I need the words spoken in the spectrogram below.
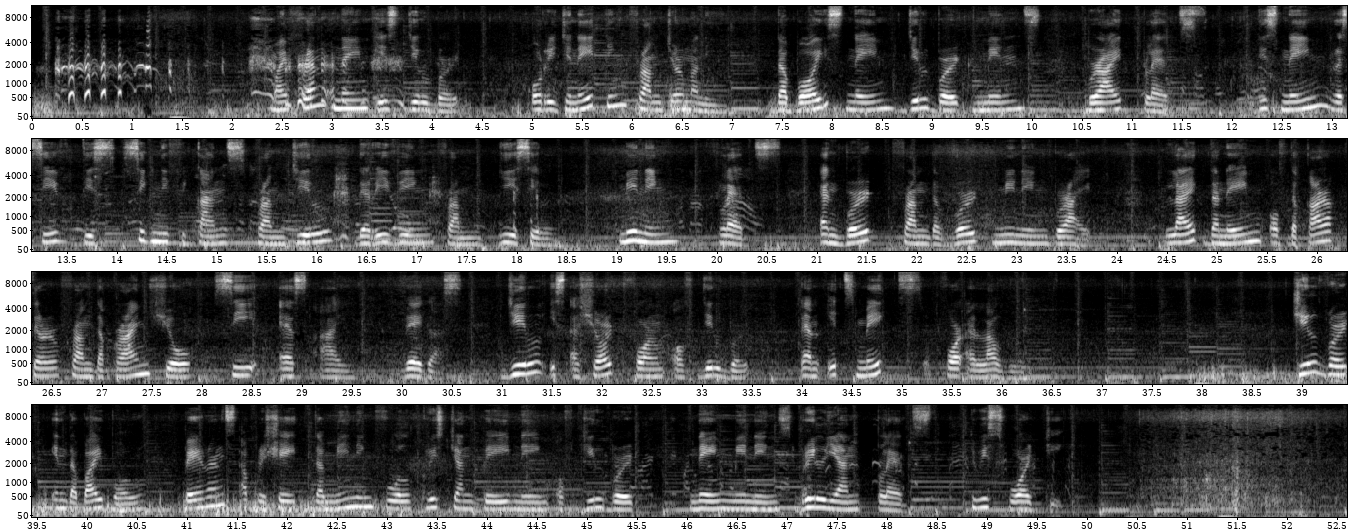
My friend name is Gilbert, originating from Germany. The boy's name Gilbert means bright pledge. This name received this significance from Gil deriving from Gisil, meaning pledge, and Bert from the word meaning bright. like the name of the character from the crime show CSI Vegas. Jill is a short form of Gilbert, and it makes for a lovely. Gilbert in the Bible, parents appreciate the meaningful Christian Bay name of Gilbert, name meanings brilliant plebs, twistworthy.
